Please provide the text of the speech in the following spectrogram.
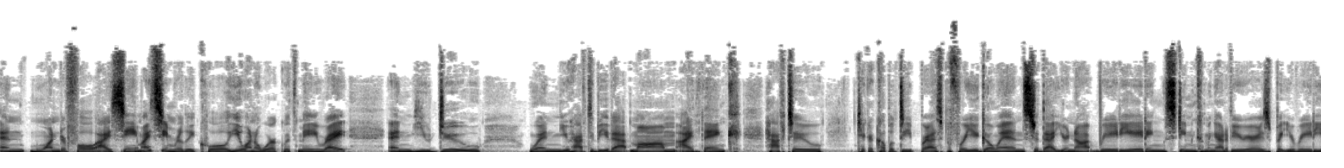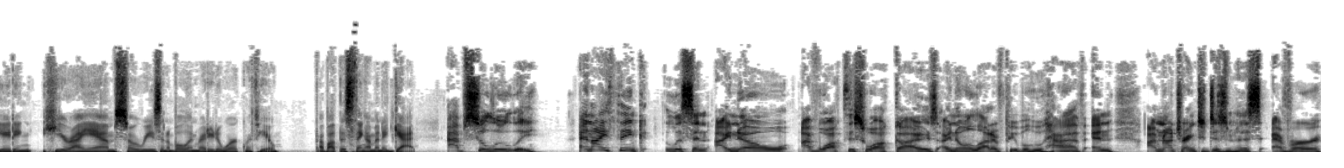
and wonderful I seem. I seem really cool. You want to work with me, right? And you do when you have to be that mom, I think, have to take a couple deep breaths before you go in so that you're not radiating steam coming out of your ears, but you're radiating, here I am, so reasonable and ready to work with you about this thing I'm going to get. Absolutely. And I think, listen, I know I've walked this walk, guys. I know a lot of people who have, and I'm not trying to dismiss ever.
